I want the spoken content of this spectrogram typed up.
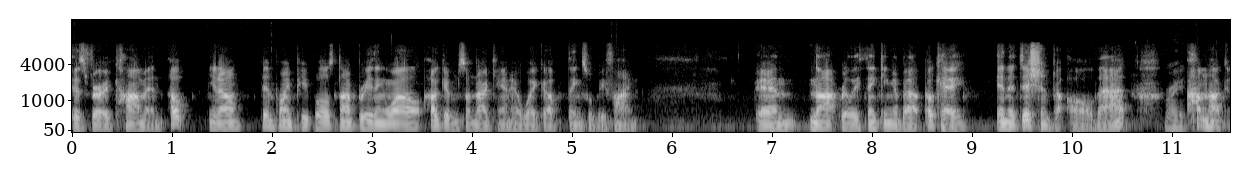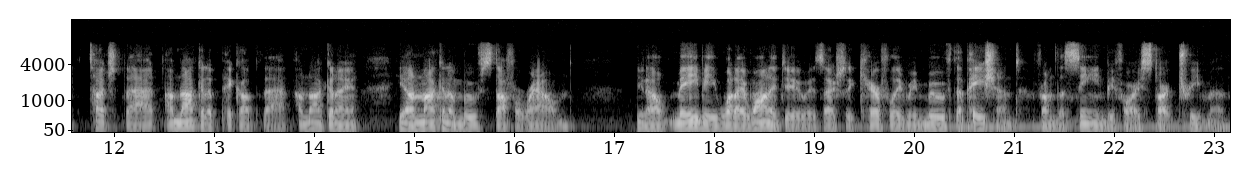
is very common. Oh, you know, pinpoint people, people's not breathing well. I'll give him some Narcan. He'll wake up. Things will be fine and not really thinking about okay in addition to all that right. I'm not going to touch that. I'm not going to pick up that. I'm not going to you know i'm not going to move stuff around. You know maybe what i want to do is actually carefully remove the patient from the scene before i start treatment.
